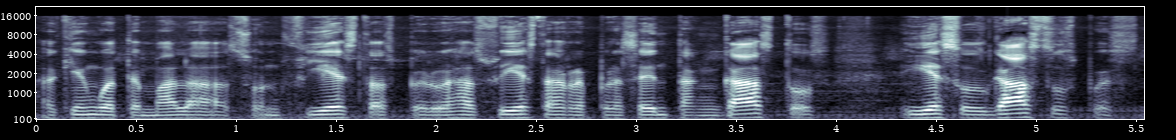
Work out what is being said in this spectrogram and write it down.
aquí en Guatemala son fiestas, pero esas fiestas representan gastos y esos gastos pues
